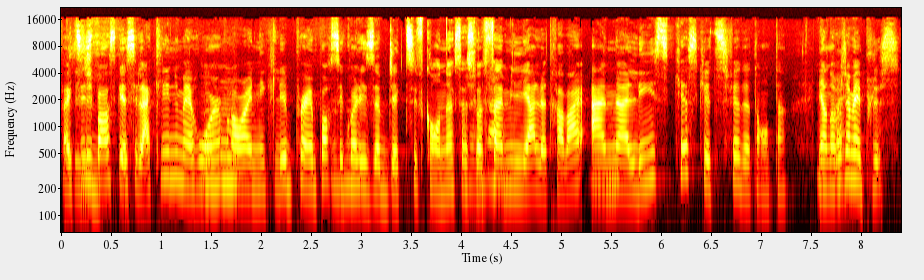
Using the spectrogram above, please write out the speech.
Fait que, je pense que c'est la clé numéro un pour avoir un équilibre, peu importe c'est quoi les objectifs qu'on a, que ce soit familial, le travail, analyse qu'est-ce que tu fais de ton temps. Il n'y en aura jamais plus.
